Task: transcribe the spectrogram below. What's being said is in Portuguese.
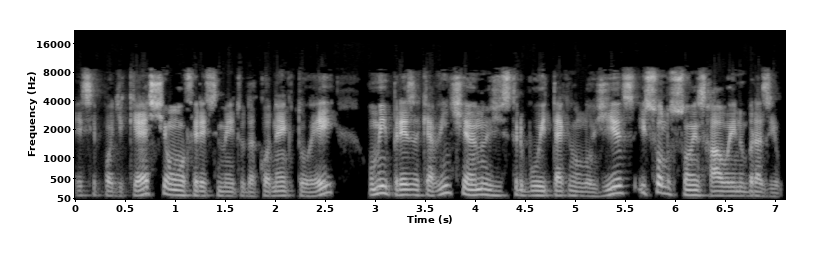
Esse podcast é um oferecimento da ConnectWay, uma empresa que há 20 anos distribui tecnologias e soluções Huawei no Brasil.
